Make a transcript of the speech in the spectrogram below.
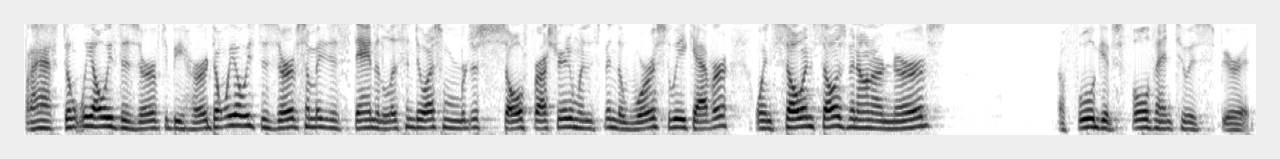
But I ask, don't we always deserve to be heard? Don't we always deserve somebody to stand and listen to us when we're just so frustrated, when it's been the worst week ever, when so and so has been on our nerves? A fool gives full vent to his spirit.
